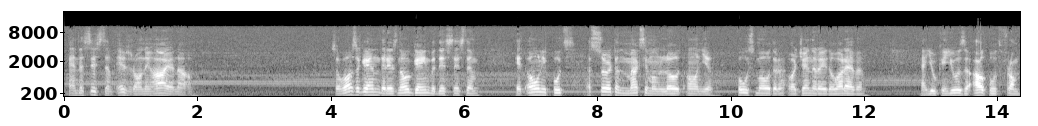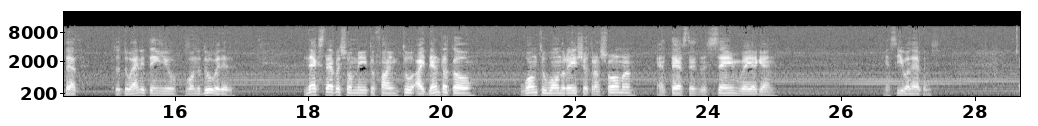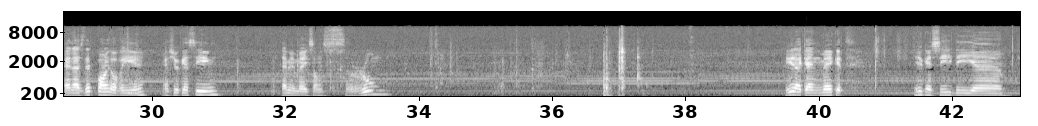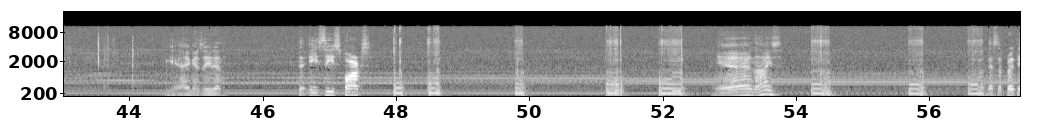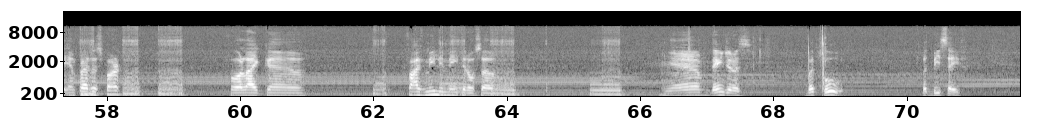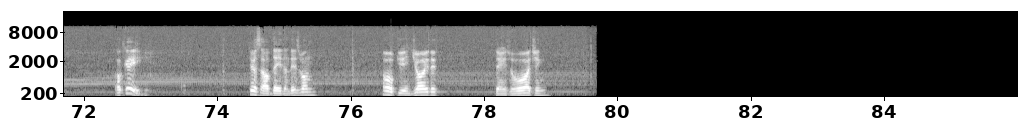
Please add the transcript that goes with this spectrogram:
and the system is running higher now. So once again there is no gain with this system. It only puts a certain maximum load on your pulse motor or generator whatever and you can use the output from that to do anything you want to do with it. Next step is for me to find two identical one-to-one -one ratio transformer and test it the same way again and see what happens. And at this point over here as you can see let me make some room. Here I can make it. You can see the uh, yeah you can see that. The AC sparks yeah nice that's a pretty impressive spark for like uh, 5 millimeter or so. Yeah dangerous but cool but be safe. Okay just update on this one. Hope you enjoyed it. Thanks for watching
